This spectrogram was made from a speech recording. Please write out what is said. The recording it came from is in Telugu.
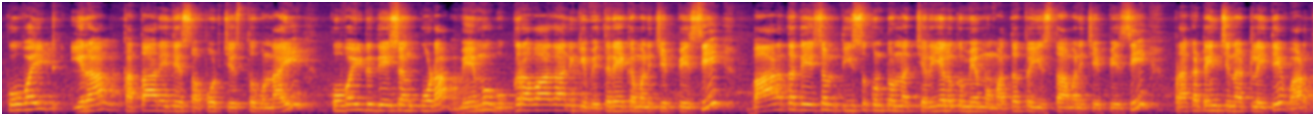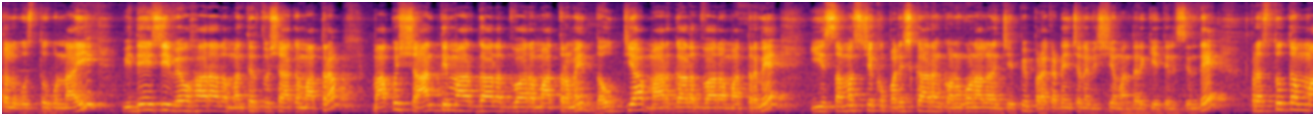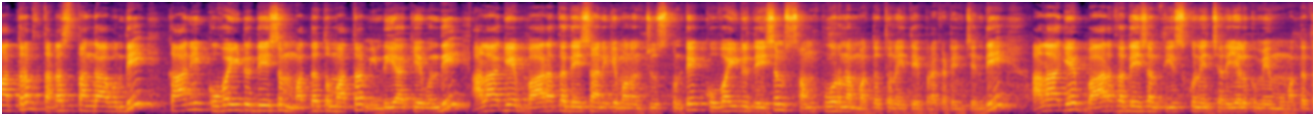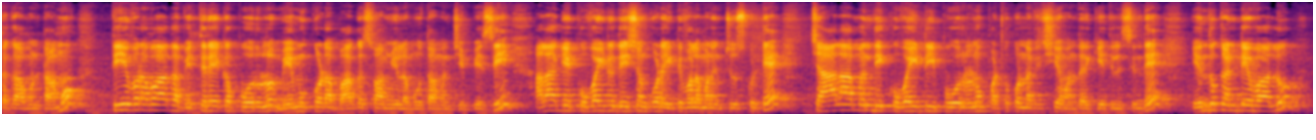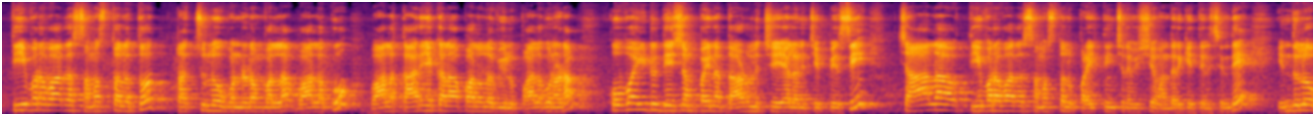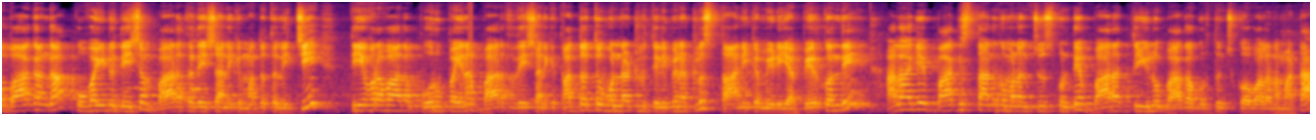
Kuwait Iran Qatar అయితే సపోర్ట్ చేస్తూ ఉన్నాయి. కువైట్ దేశం కూడా మేము ఉగ్రవాదానికి వ్యతిరేకమని చెప్పేసి భారతదేశం తీసుకుంటున్న చర్యలకు మేము మద్దతు ఇస్తామని చెప్పేసి ప్రకటించినట్లయితే వార్తలు వస్తూ ఉన్నాయి. విదేశీ వ్యవహారాల మంత్రిత్వ శాఖ మాత్రం మాకు శాంతి మార్గాల ద్వారా మాత్రమే దౌత్య మార్గాల ద్వారా మాత్రమే ఈ సమస్యకు పరిష్కారం కనుగొనాలని చెప్పి ప్రకటించిన విషయం అందరికీ తెలిసిందే. ప్రస్తుతం మాత్రం తటస్థంగా ఉంది. కానీ కువైట్ దేశం మద్దతు మాత్రం ఇండియాకే ఉంది. అలాగే భారతదేశానికి మనం చూసుకుంటే కువైట్ దేశం సంపూర్ణ మద్దతునైతే ప్రకటించింది. అలాగే భారతదేశం తీసుకునే చర్యలకు మేము మద్దతుగా ఉంటాము. తీవ్రవాద వ్యతిరేక పోరులో మేము కూడా భాగస్వామ్యులమవుతామని చెప్పేసి అలాగే కువైట్ దేశం కూడా ఇటీవల మనం చూసుకుంటే చాలామంది కువైటీ పోరులను పట్టుకున్న విషయం అందరికీ తెలిసిందే. ఎందుకంటే వాళ్ళు తీవ్రవాద సంస్థలతో టచ్లో ఉండడం వల్ల వాళ్ళకు వాళ్ళ కార్యకలాపాలలో వీళ్ళు పాల్గొనడం కువైట్ దేశం పైన దాడులు చేయాలని చెప్పేసి చాలా తీవ్రవాద సంస్థలు ప్రయత్నించిన విషయం అందరికీ తెలిసిందే. ఇందులో భాగంగా కువైట్ దేశం భారతదేశానికి మద్దతునిచ్చి తీవ్రవాద పోరుపైన భారతదేశానికి మద్దతు ఉన్నట్లు తెలిపినట్లు స్థానిక మీడియా పేర్కొంది. అలాగే పాకిస్తాన్కు మనం చూసుకుంటే భారతీయులు బాగా గుర్తుంచుకోవాలన్నమాట.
